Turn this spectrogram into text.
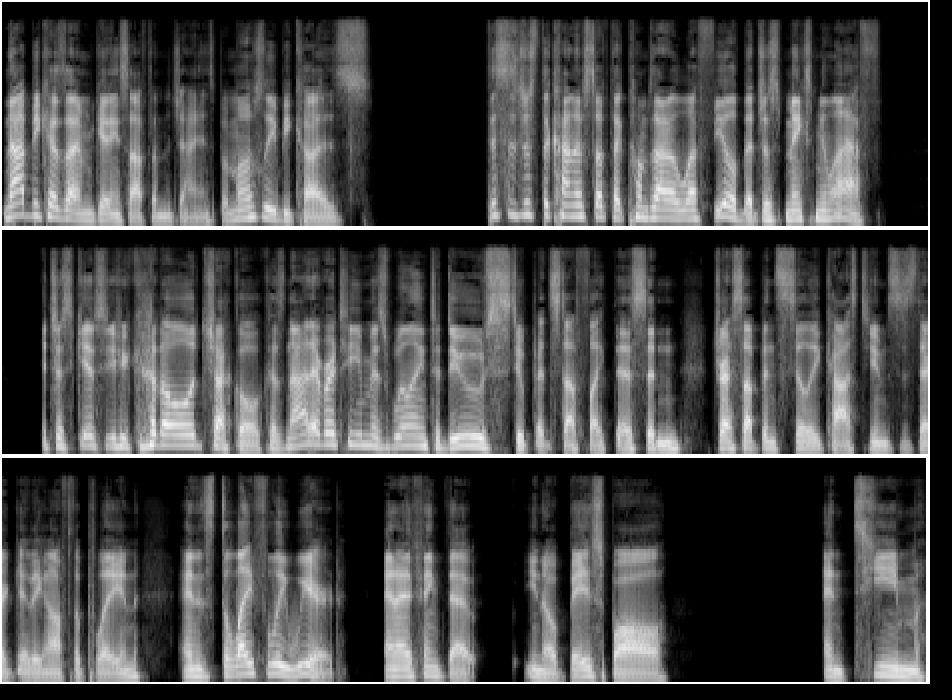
not because I'm getting soft on the Giants, but mostly because this is just the kind of stuff that comes out of left field that just makes me laugh. It just gives you a good old chuckle because not every team is willing to do stupid stuff like this and dress up in silly costumes as they're getting off the plane. And it's delightfully weird. And I think that, you know, baseball and team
